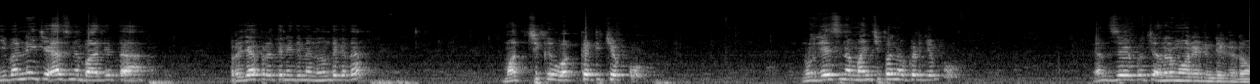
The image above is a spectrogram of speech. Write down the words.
ఇవన్నీ చేయాల్సిన బాధ్యత ప్రజాప్రతినిధి మీద ఉంది కదా? మచ్చుకి ఒక్కటి చెప్పు. నువ్వు చేసిన మంచి పని ఒకటి చెప్పు. ఎంతసేపు చంద్రమోహన్ రెడ్డిని తిట్టడం?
